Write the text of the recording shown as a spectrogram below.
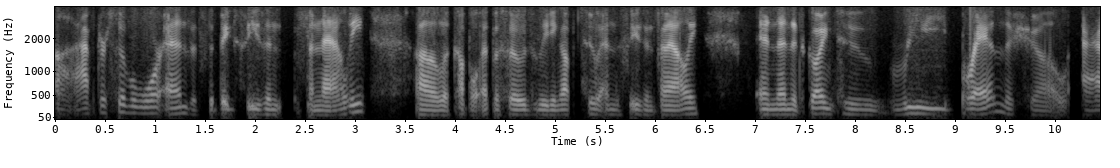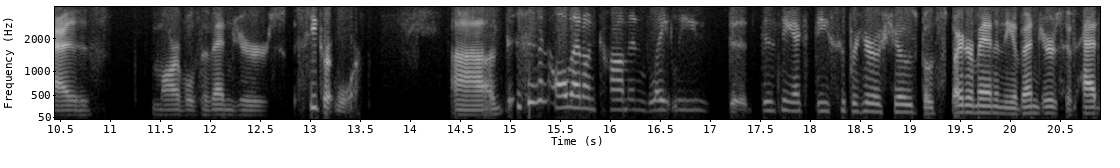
Uh, after Civil War ends, it's the big season finale, uh, a couple episodes leading up to and the season finale, and then it's going to rebrand the show as Marvel's Avengers Secret War. Uh, this isn't all that uncommon lately. The Disney XD superhero shows, both Spider-Man and the Avengers, have had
